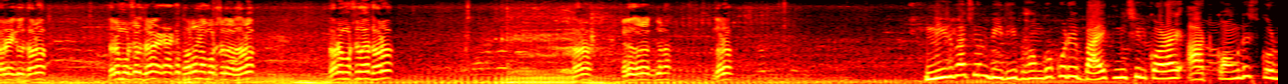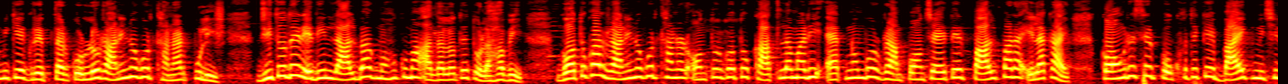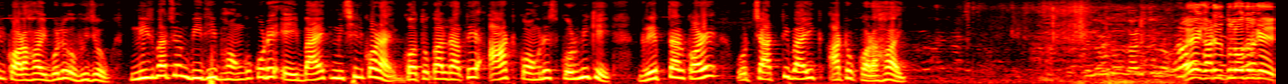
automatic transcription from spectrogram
ধরো এগুলো, ধরো। ধরো মোটরসাইকেল, ধরো, একা একা ধরো না মোটরসাইকেল, ধরো। ধরো মোটরসাইকেল, ধরো। ধরো, এটা ধরো একজন ধরো। নির্বাচন বিধি ভঙ্গ করে বাইক মিছিল করায় আট কংগ্রেস কর্মীকে গ্রেপ্তার করল রানীনগর থানার পুলিশ। ধৃতদের এদিন লালবাগ মহকুমা আদালতে তোলা হবে। গতকাল রানীনগর থানার অন্তর্গত কাতলামারি এক নম্বর গ্রাম পঞ্চায়েতের পালপাড়া এলাকায় কংগ্রেসের পক্ষ থেকে বাইক মিছিল করা হয় বলে অভিযোগ। নির্বাচন বিধি ভঙ্গ করে এই বাইক মিছিল করায় গতকাল রাতে আট কংগ্রেস কর্মীকে গ্রেপ্তার করে ও চারটি বাইক আটক করা হয়। এই গাড়িতে তুলো ওদেরকে।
